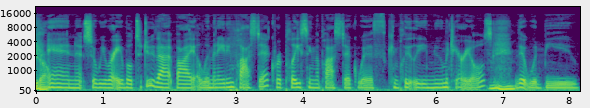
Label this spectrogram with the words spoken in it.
Yeah. And so we were able to do that by eliminating plastic, replacing the plastic with completely new materials Mm-hmm. that would be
